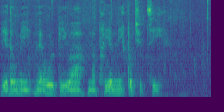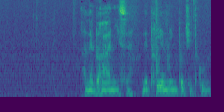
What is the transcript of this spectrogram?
Vědomí neulpívá na příjemných počitcích a nebrání se nepříjemným počitkům.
